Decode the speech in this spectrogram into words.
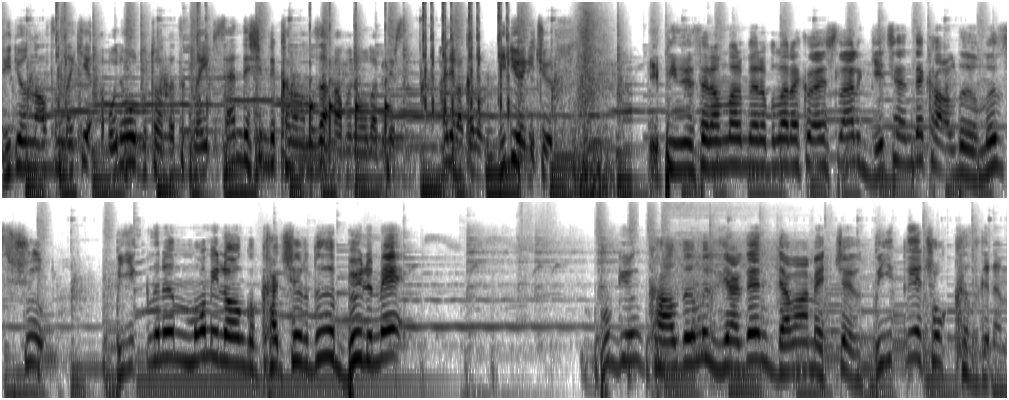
Videonun altındaki abone ol butonuna tıklayıp sen de şimdi kanalımıza abone olabilirsin. Hadi bakalım videoya geçiyoruz. Hepinize selamlar merhabalar arkadaşlar. Geçende kaldığımız şu bıyıklının Momilong'u kaçırdığı bölüme bugün kaldığımız yerden devam edeceğiz. Bıyıklıya çok kızgınım.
